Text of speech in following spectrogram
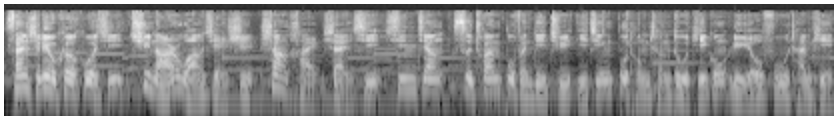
三十六氪获悉，去哪儿网显示，上海、陕西、新疆、四川部分地区已经不同程度提供旅游服务产品。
